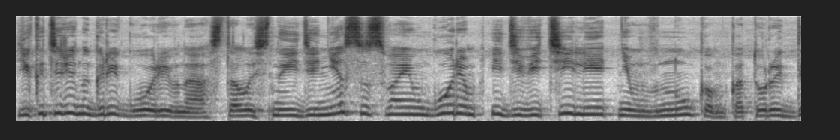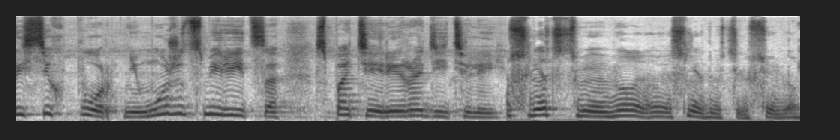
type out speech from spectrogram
Екатерина Екатерина Григорьевна осталась наедине со своим горем и девятилетним внуком, который до сих пор не может смириться с потерей родителей. Следствие вел, следователь все вел.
